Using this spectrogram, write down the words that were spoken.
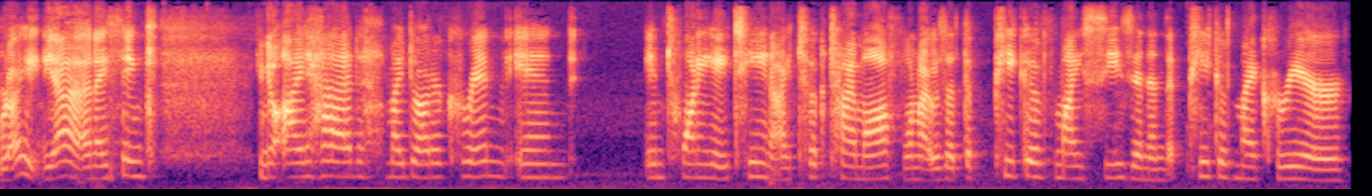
Right. Yeah, and I think you know I had my daughter Corinne in in 2018. I took time off when I was at the peak of my season and the peak of my career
